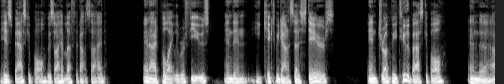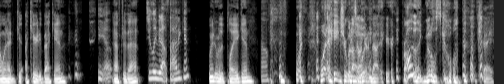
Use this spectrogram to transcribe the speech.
his basketball because I had left it outside, and I politely refused, and then he kicked me down a set of stairs and drugged me to the basketball, and uh, I went ahead, and ca- I carried it back in yeah. after that. Did you leave it outside again? We didn't really play again, Oh, What what age are we talking would- about here? probably like middle school. okay.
